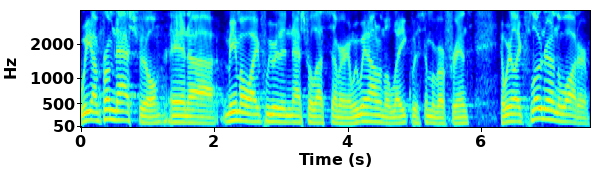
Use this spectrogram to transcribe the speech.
we, I'm from Nashville, and uh, me and my wife, we were in Nashville last summer, and we went out on the lake with some of our friends, and we were like floating around the water,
